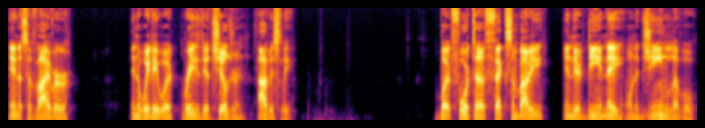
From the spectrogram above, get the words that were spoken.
in a survivor in the way they would raise their children, obviously. But for it to affect somebody in their DNA on a gene level,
